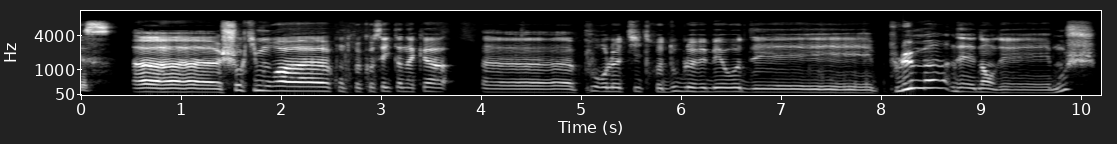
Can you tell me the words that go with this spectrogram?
Yes. Euh, Sho Kimura contre Kosei Tanaka euh, pour le titre WBO des plumes, des, non, des mouches.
